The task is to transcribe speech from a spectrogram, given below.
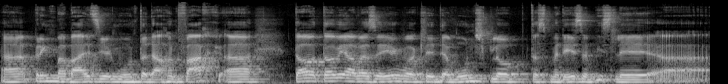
äh, bringt man bald irgendwo unter Dach und Fach. Äh, da, da wäre aber so irgendwo der Wunsch, glaube dass man das ein bisschen. Äh,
